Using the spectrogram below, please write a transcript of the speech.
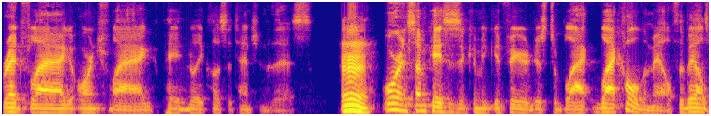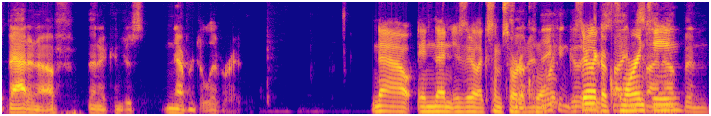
red flag orange flag pay really close attention to this Mm. Or in some cases, it can be configured just to black black hole the mail. If the mail's bad enough, then it can just never deliver it. Now and then, is there like some sort so of quarantine? Is there like a quarantine? And,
